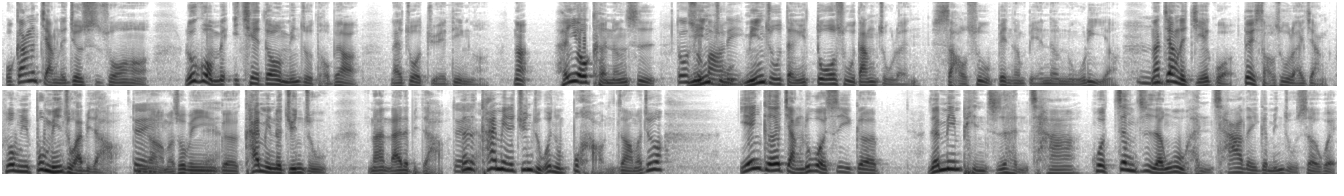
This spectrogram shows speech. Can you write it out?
我刚刚讲的就是说，哈，如果我们一切都用民主投票来做决定哦，那很有可能是民主民主等于多数当主人，少数变成别人的奴隶啊。那这样的结果对少数来讲，说明不民主还比较好，你知道吗？说明一个开明的君主。来来的比较好，但是开明的君主为什么不好？你知道吗？就是说，严格讲，如果是一个人民品质很差或政治人物很差的一个民主社会，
